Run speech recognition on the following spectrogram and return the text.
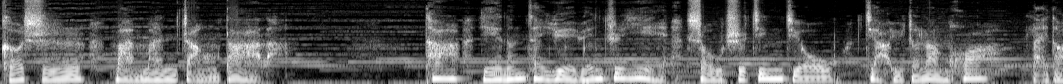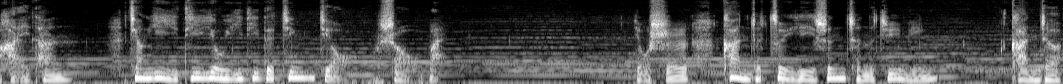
可是慢慢长大了，他也能在月圆之夜手持金酒，驾驭着浪花来到海滩，将一滴又一滴的金酒售卖。有时看着醉意深沉的居民，看着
